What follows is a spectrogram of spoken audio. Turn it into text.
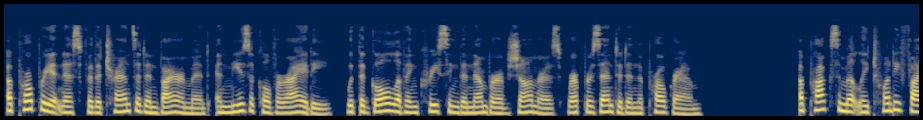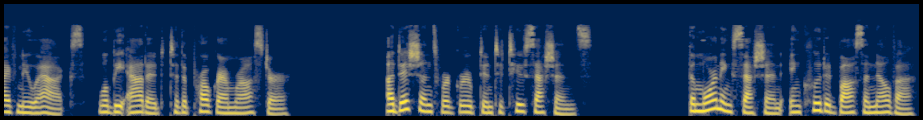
appropriateness for the transit environment and musical variety, with the goal of increasing the number of genres represented in the program. Approximately 25 new acts will be added to the program roster. Auditions were grouped into two sessions. The morning session included bossa nova,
